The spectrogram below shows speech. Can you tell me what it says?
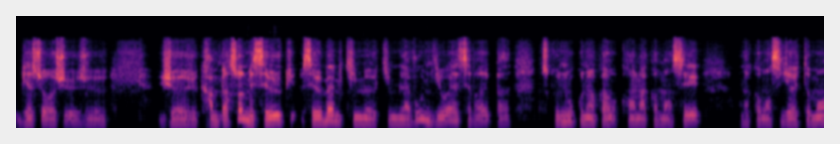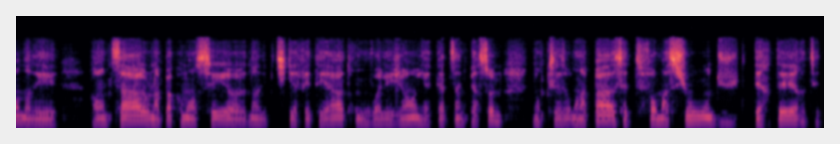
bien sûr, je, je, crame personne, mais c'est eux, c'est eux-mêmes qui me, qui me l'avouent. Ils me disent ouais, c'est vrai, parce que nous, quand on, a, commencé, on a commencé directement dans des grandes salles. On n'a pas commencé dans des petits cafés-théâtres on voit les gens, il y a 4-5 personnes. Donc on n'a pas cette formation du terre-terre, etc.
